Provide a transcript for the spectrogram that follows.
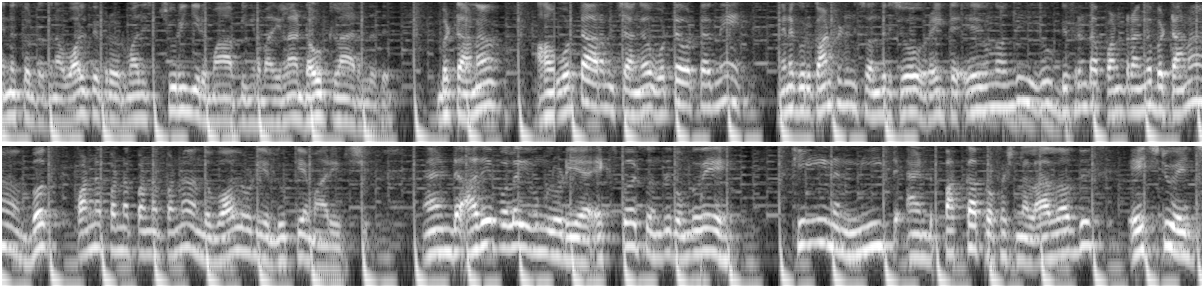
என்ன சொல்கிறதுனா வால்பேப்பர் ஒரு மாதிரி சுருங்கிடுமா அப்படிங்கிற மாதிரிலாம் டவுட்லாம் இருந்தது. பட் ஆனால் அவங்க ஒட்ட ஆரம்பித்தாங்க ஒட்ட ஒட்டமே எனக்கு ஒரு கான்ஃபிடென்ஸ் வந்துருச்சோ. ரைட்டு இவங்க வந்து ஏதோ டிஃப்ரெண்ட்டாக பண்ணுறாங்க பட் ஆனால் ஒர்க் பண்ண பண்ண பண்ண பண்ண அந்த வாலோடைய லுக்கே மாறிடுச்சு. அண்ட் அதே போல் இவங்களுடைய எக்ஸ்பர்ட்ஸ் வந்து ரொம்பவே க்ளீன் அண்ட் நீட் அண்ட் பக்கா ப்ரொஃபஷனல் அதாவது edge to edge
